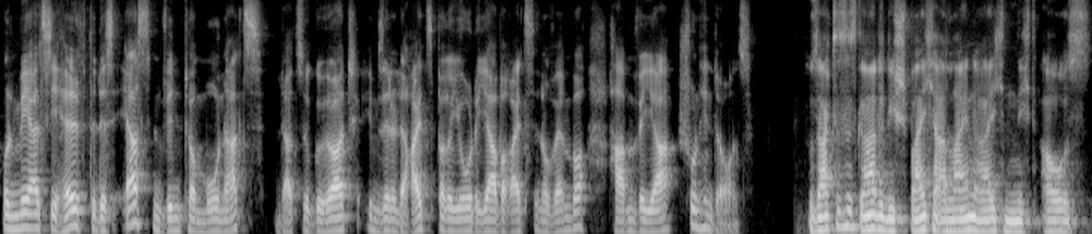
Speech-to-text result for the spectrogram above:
und mehr als die Hälfte des ersten Wintermonats, dazu gehört im Sinne der Heizperiode ja bereits der November, haben wir ja schon hinter uns. Du sagtest es gerade, die Speicher allein reichen nicht aus.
